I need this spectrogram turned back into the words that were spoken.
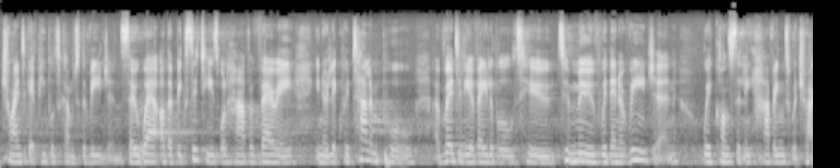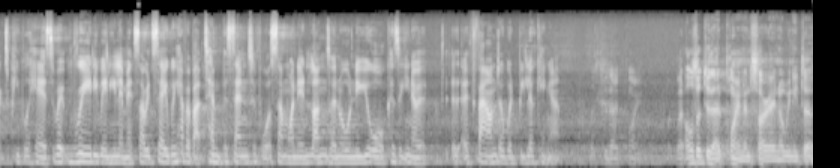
trying to get people to come to the region. So where other big cities will have a very, you know, liquid talent pool uh, readily available to to move within a region, we're constantly having to attract people here. So it really, really limits. I would say we have about 10% of what someone in London or New York, as a, you know, a, a founder would be looking at. But to that point, but also to that point, and sorry, I know we need to,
